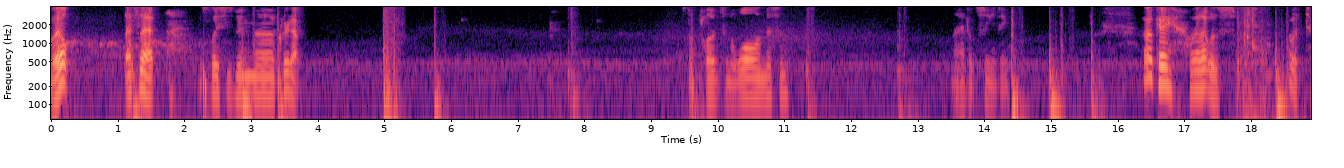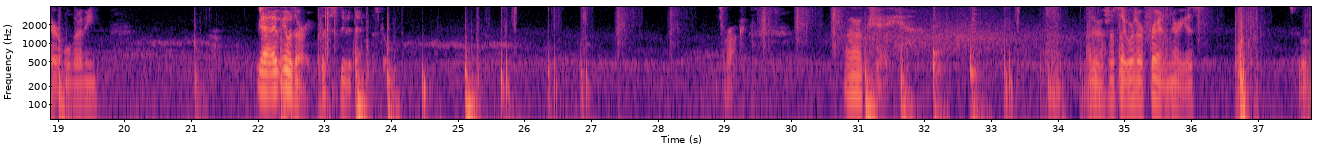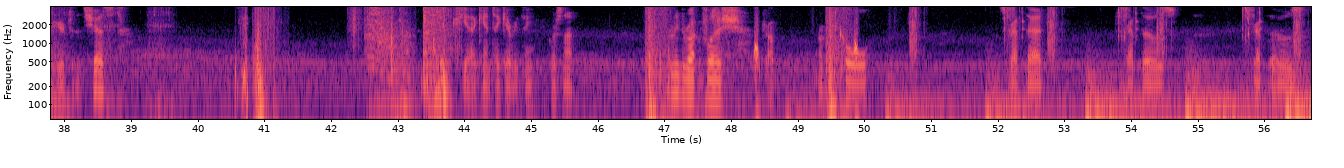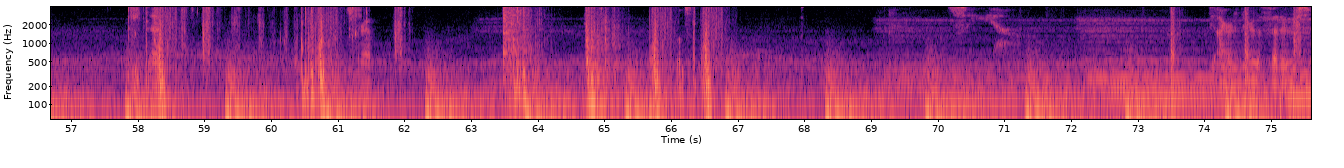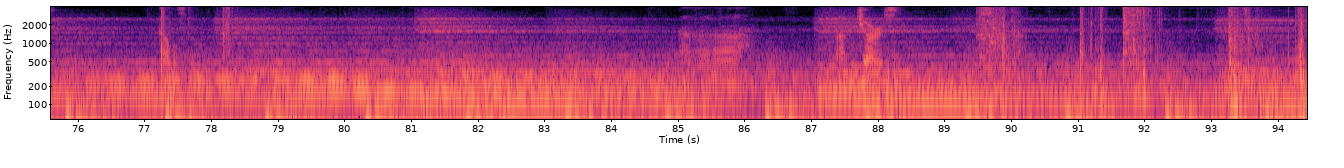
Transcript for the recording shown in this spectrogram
Well, that's that. This place has been uh, cleared out. There's no plugs in the wall I'm missing. I don't see anything. Okay, well that was that was terrible, but I mean, yeah, it, it was alright. Let's just leave it at that. Let's go. It's like, where's our friend? There he is. Let's go over here to the chest. I think, yeah, I can't take everything. Of course not. I need the rotten flesh. Drop rotten coal. Scrap that. Scrap those. Scrap those. Eat that.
